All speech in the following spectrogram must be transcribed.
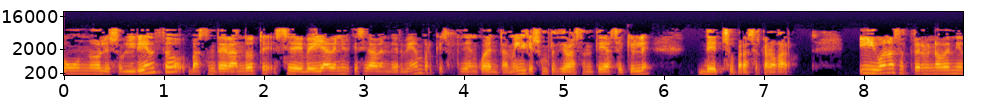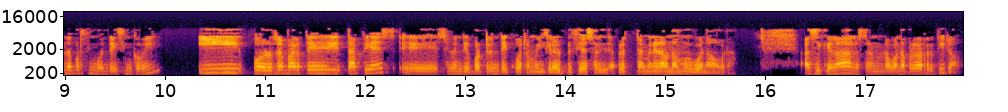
un óleo sobre lienzo, bastante grandote. Se veía venir que se iba a vender bien porque salía en 40.000, que es un precio bastante asequible, de hecho, para ser Canogar. Y bueno, se terminó vendiendo por 55.000 y por otra parte, Tapies eh, se vendió por 34.000, que era el precio de salida, pero también era una muy buena obra. Así que nada, nuestra enhorabuena para el retiro.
